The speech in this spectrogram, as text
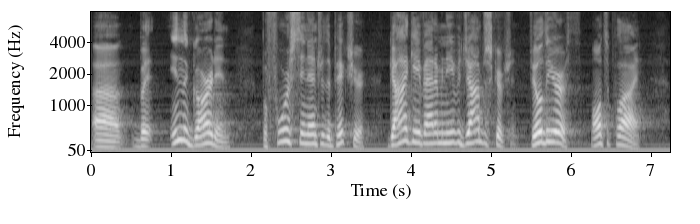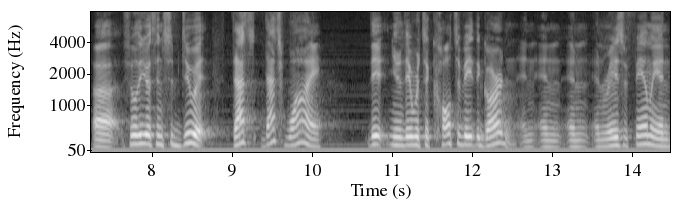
Uh, but in the garden, before sin entered the picture, God gave Adam and Eve a job description fill the earth, multiply, uh, fill the earth and subdue it. That's, that's why they, you know, they were to cultivate the garden and, and, and, and raise a family. And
